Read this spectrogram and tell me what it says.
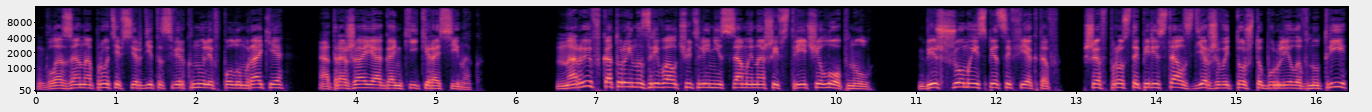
Глаза напротив сердито сверкнули в полумраке, отражая огоньки керосинок. Нарыв, который назревал чуть ли не с самой нашей встречи, лопнул. Без шума и спецэффектов. Шеф просто перестал сдерживать то, что бурлило внутри,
